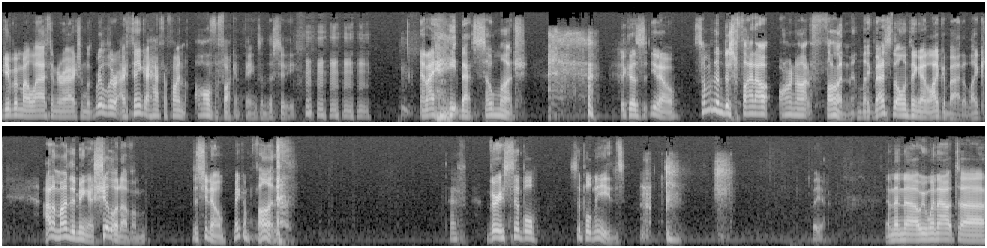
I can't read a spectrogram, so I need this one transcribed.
given my last interaction with Riddler, I think I have to find all the fucking things in the city, and I hate that so much because you know some of them just flat out are not fun. Like that's the only thing I like about it. Like I don't mind there being a shitload of them. Just you know, make them fun. Have Very simple, simple needs. but yeah, and then uh, we went out uh,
